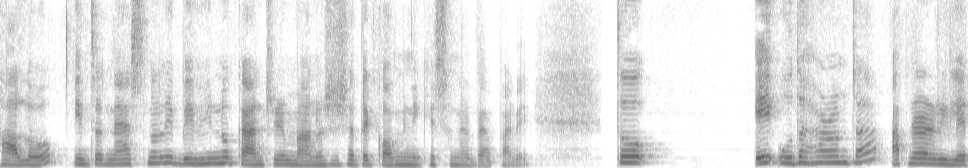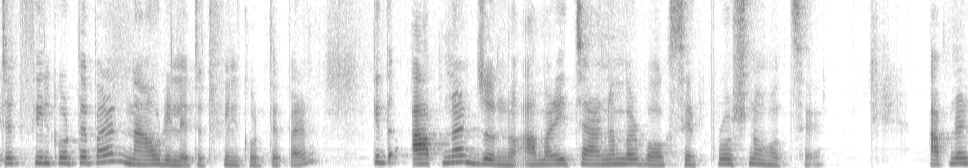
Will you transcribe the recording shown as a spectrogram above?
ভালো ইন্টারন্যাশনালি বিভিন্ন কান্ট্রির মানুষের সাথে কমিউনিকেশনের ব্যাপারে। তো এই উদাহরণটা আপনারা রিলেটেড ফিল করতে পারেন, নাও রিলেটেড ফিল করতে পারেন। কিন্তু আপনার জন্য আমার এই চার নাম্বার বক্সের প্রশ্ন হচ্ছে, আপনার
